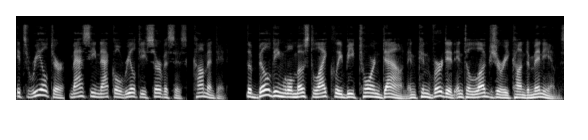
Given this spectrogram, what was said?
Its realtor, Massey Knakal Realty Services, commented, "...the building will most likely be torn down and converted into luxury condominiums."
